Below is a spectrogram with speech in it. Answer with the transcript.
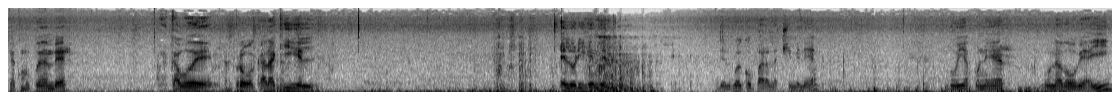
ya como pueden ver, acabo de provocar aquí el, el origen del, del hueco para la chimenea. Voy a poner un adobe ahí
